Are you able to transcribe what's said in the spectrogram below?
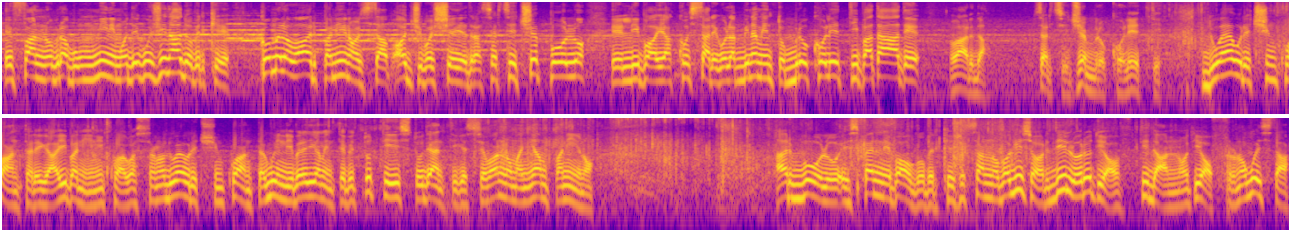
e fanno proprio un minimo di cucinato perché come lo va il panino sta, oggi puoi scegliere tra salsiccia e pollo e li puoi accostare con l'abbinamento broccoletti, patate, guarda, salsiccia e broccoletti 2,50 euro raga i panini qua costano 2,50 euro quindi praticamente per tutti gli studenti che se vanno a mangiare un panino al volo e spende poco perché ci stanno pochi soldi loro ti, ti danno ti offrono questa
